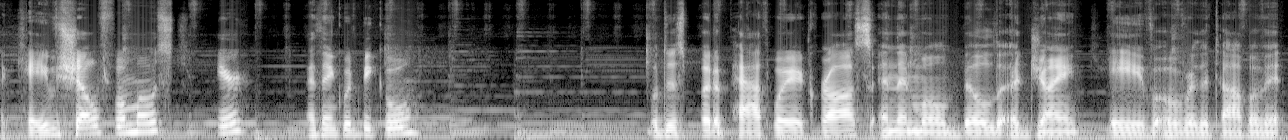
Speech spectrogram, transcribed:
a cave shelf almost here. I think would be cool. We'll just put a pathway across and then we'll build a giant cave over the top of it.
